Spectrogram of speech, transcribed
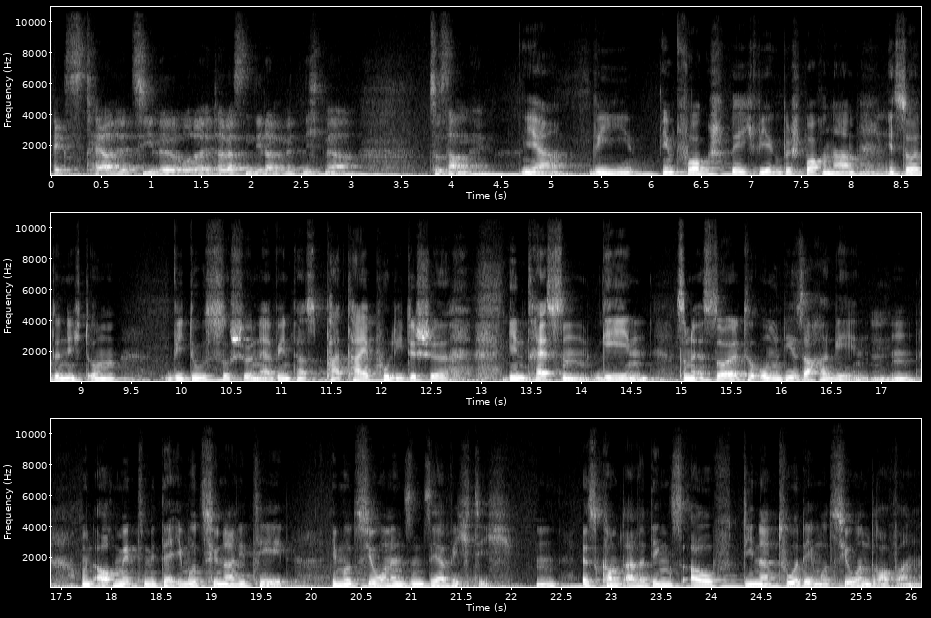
externe Ziele oder Interessen, die damit nicht mehr zusammenhängen. Ja, wie im Vorgespräch wir besprochen haben, mhm. es sollte nicht um, wie du es so schön erwähnt hast, parteipolitische Interessen gehen, sondern es sollte um die Sache gehen. Mhm. mhm. Und auch mit, mit der Emotionalität. Emotionen sind sehr wichtig. Mhm. Es kommt allerdings auf die Natur der Emotionen drauf an.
